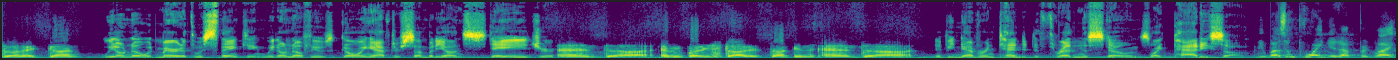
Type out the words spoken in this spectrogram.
saw that gun. We don't know what Meredith was thinking. We don't know if he was going after somebody on stage or. And uh, everybody started ducking, and. Uh, if he never intended to threaten the Stones like Patty saw. He wasn't pointing it up at like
